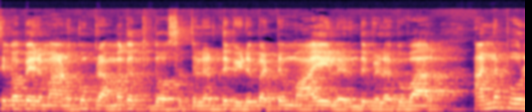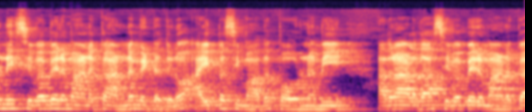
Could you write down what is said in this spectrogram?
சிவபெருமானுக்கும் பிரம்மகத்து தோஷத்திலிருந்து விடுபட்டு மாயையிலிருந்து விலகுவார். அன்னபூர்ணி சிவபெருமானுக்கு அன்னமிட்டதினம் ஐப்பசி மாத பௌர்ணமி. அதனால தான் சிவபெருமானுக்கு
